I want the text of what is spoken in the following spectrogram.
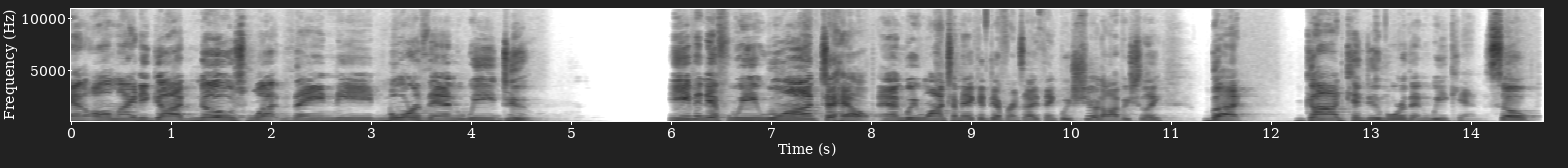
And Almighty God knows what they need more than we do. Even if we want to help and we want to make a difference, I think we should, obviously, but God can do more than we can. So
